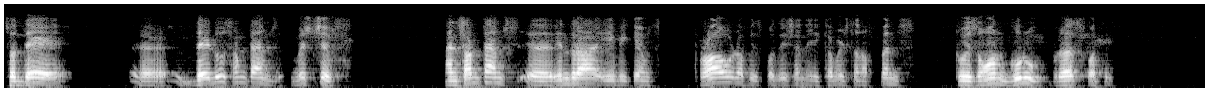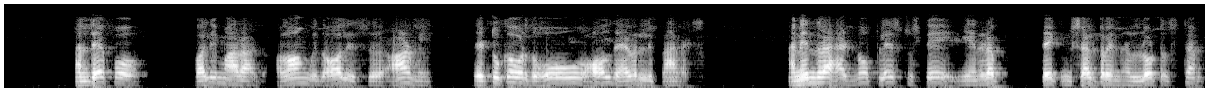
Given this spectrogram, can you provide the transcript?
So they uh, they do sometimes mischief, and sometimes uh, Indra he becomes proud of his position. He commits an offense to his own guru Brihaspati, and therefore Bali Maharaj, along with all his uh, army, they took over the whole all the heavenly planets. And Indra had no place to stay. He ended up taking shelter in a lotus stem.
